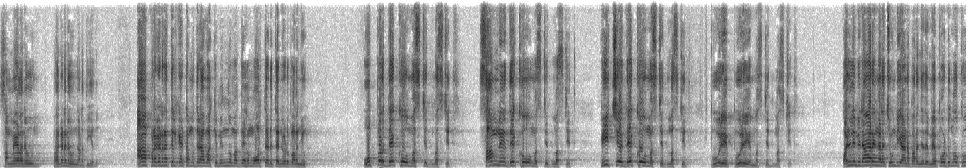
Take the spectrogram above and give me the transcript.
സമ്മേളനവും പ്രകടനവും നടത്തിയത്. ആ പ്രകടനത്തിൽ കേട്ട മുദ്രാവാക്യം ഇന്നും അദ്ദേഹം ഓർത്തെടുത്ത് എന്നോട് പറഞ്ഞു ഊപ്പർ ദേഖോ മസ്ജിദ് മസ്ജിദ് സാമനെ ദേഖോ മസ്ജിദ് മസ്ജിദ് പീച്ചെ ദേഖോ മസ്ജിദ് മസ്ജിദ് പൂരെ പൂരെ മസ്ജിദ് മസ്ജിദ്. പള്ളി മിനാരങ്ങളെ ചൂണ്ടിയാണ് പറഞ്ഞത്. മേപ്പോട്ട് നോക്കൂ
